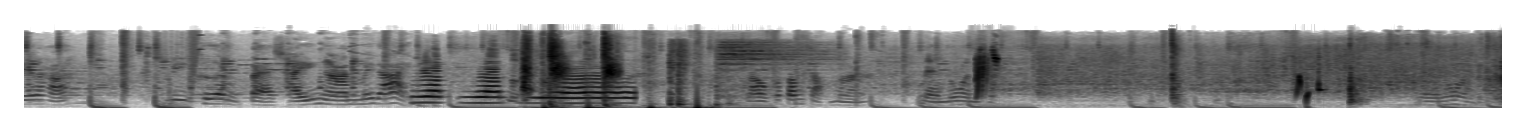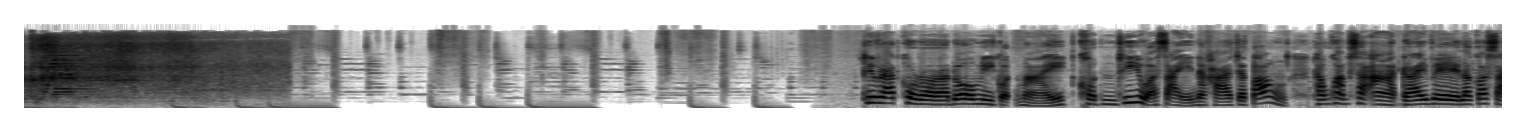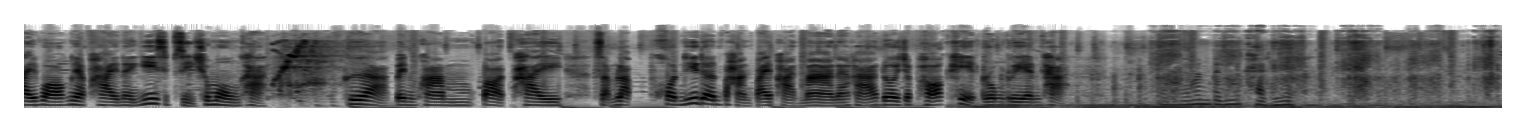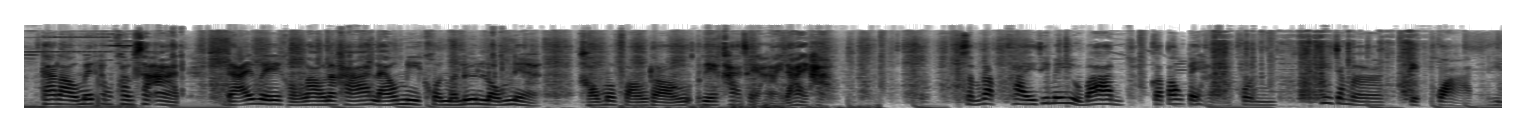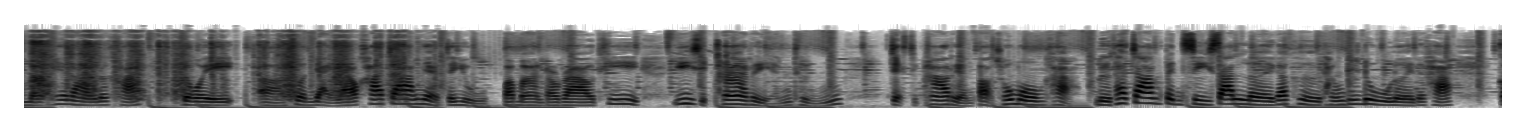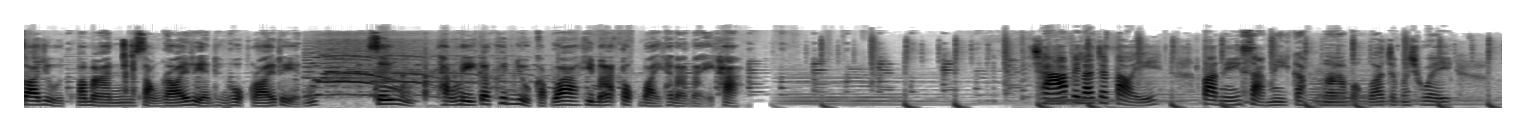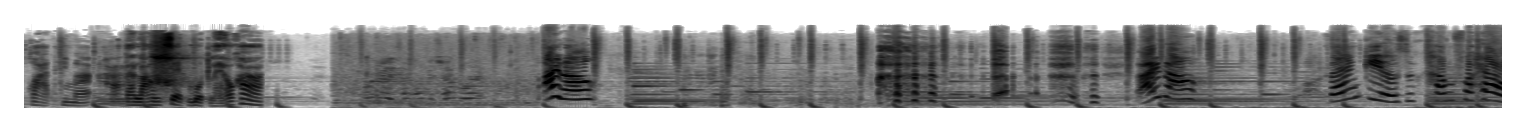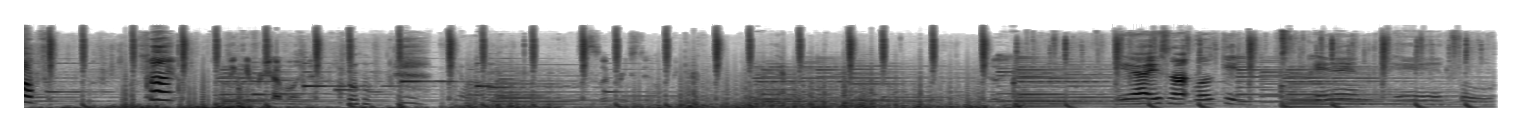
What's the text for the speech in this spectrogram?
นี้นะคะ มีเครื่องแต่ใช้งานไม่ได้ เราก็ต้องกลับมาแมนนวลค่ะ ที่รัฐโคโลราโดมีกฎหมาย คนที่อยู่อาศัยนะคะ จะต้องทำความสะอาดไดรเวย์แล้วก็ไซด์วอล์กเนี่ยภายใน 24 ชั่วโมงค่ะ เพื่อเป็นความปลอดภัยสำหรับคนที่เดินผ่านไปผ่านมานะคะ โดยเฉพาะเขตโรงเรียนค่ะตรงนี้มันเป็นแข็งเนี่ยถ้าเราไม่ทำความสะอาดไดรเวย์ของเรานะคะ แล้วมีคนมาลื่นล้มเนี่ย เขามาฟ้องร้องเรียกค่าเสียหายได้ค่ะ สำหรับใครที่ไม่อยู่บ้านก็ต้องไปหาคนที่จะมาเก็บกวาดหิมะให้เรานะคะ โดยส่วนใหญ่แล้วค่าจ้างเนี่ยจะอยู่ประมาณราวๆที่ 25 เหรียญถึง 75 เหรียญต่อชั่วโมงค่ะ หรือถ้าจ้างเป็นซีซั่นเลยก็คือทั้งฤดูเลยนะคะ ก็อยู่ประมาณ 200 เหรียญถึง 600 เหรียญซึ่งทั้งนี้ก็ขึ้นอยู่กับว่าหิมะตกบ่อยขนาดไหนค่ะ ช้าไปแล้วจะต่อย ตอนนี้สามีกลับมาบอกว่าจะมาช่วยกวาดหิมะค่ะ แต่เราเสร็จหมดแล้วค่ะ I know I know Thank you to come for help Huh. Thank you for shoveling it. Yeah, it's not working. Painful.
